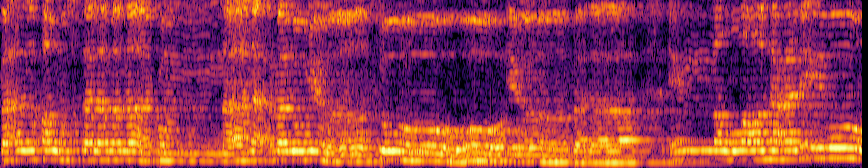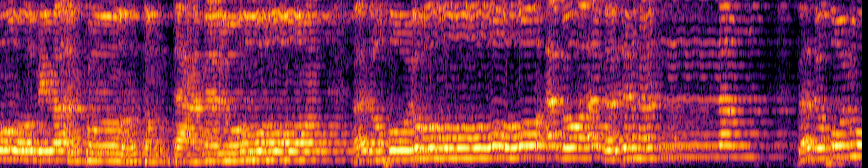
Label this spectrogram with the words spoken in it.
فألقوا السلم ما كنا نعمل من سوء كنتم تعملون فادخلوا أبواب جهنم فادخلوا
